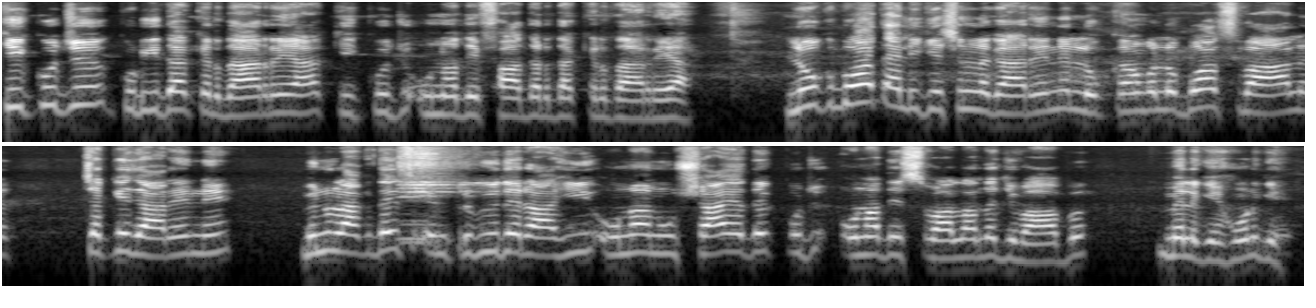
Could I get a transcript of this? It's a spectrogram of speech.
ਕਿ ਕੁਝ ਕੁੜੀ ਦਾ ਕਿਰਦਾਰ ਰਿਹਾ ਕਿ ਕੁਝ ਉਹਨਾਂ ਦੇ ਫਾਦਰ ਦਾ ਕਿਰਦਾਰ ਰਿਹਾ ਲੋਕ ਬਹੁਤ ਐਲੀਗੇਸ਼ਨ ਲਗਾ ਰਹੇ ਨੇ ਲੋਕਾਂ ਵੱਲੋਂ ਬਹੁਤ ਸਵਾਲ ਚੱਕੇ ਜਾ ਰਹੇ ਨੇ ਮੈਨੂੰ ਲੱਗਦਾ ਇਸ ਇੰਟਰਵਿਊ ਦੇ ਰਾਹੀਂ ਉਹਨਾਂ ਨੂੰ ਸ਼ਾਇਦ ਕੁਝ ਉਹਨਾਂ ਦੇ ਸਵਾਲਾਂ ਦਾ ਜਵਾਬ ਮਿਲ ਗਏ ਹੋਣਗੇ।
